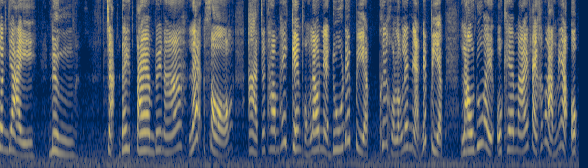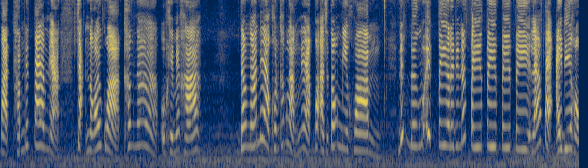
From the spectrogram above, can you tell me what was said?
่วนใหญ่หนึ่งจะได้แต้มด้วยนะ และสองอาจจะทำให้เกมของเราเนี่ยดูได้เปรียบเพื่อนของเราเล่นเนี่ยได้เปรียบเราด้วยโอเคไหมแต่ข้างหลังเนี่ยโอกาสทำได้แต้มเนี่ยจะน้อยกว่าข้างหน้าโอเคไหมคะ ดังนั้นเนี่ยคนข้างหลังเนี่ยก็อาจจะต้องมีความ นิดนึงว่าไอ้ตีอะไรดีนะตีตีตีตีแล้วแต่ไอเดียของ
